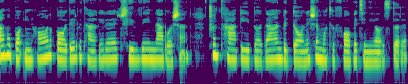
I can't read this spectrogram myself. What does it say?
اما با این حال قادر به تغییر چیزی نباشن چون تغییر دادن به دانش متفاوتی نیاز داره.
